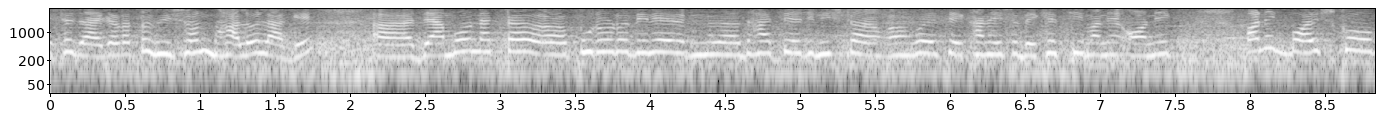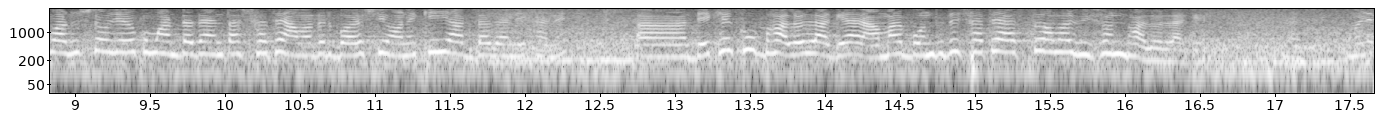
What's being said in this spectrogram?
এসে জায়গাটা তো ভীষণ ভালো লাগে। যেমন একটা পুরোনো দিনের ধাঁচে জিনিসটা হয়েছে। এখানে এসে দেখেছি মানে অনেক অনেক বয়স্ক মানুষরাও যেরকম আড্ডা দেন, তার সাথে আমাদের বয়সী অনেকেই আড্ডা দেন এখানে। দেখে খুব ভালো লাগে। আর আমার বন্ধুদের সাথে আসতেও আমার ভীষণ ভালো লাগে। মানে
